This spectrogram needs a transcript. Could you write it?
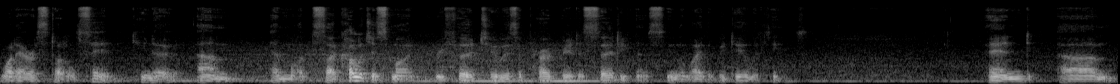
what Aristotle said. You know, um, and what psychologists might refer to as appropriate assertiveness in the way that we deal with things. And um,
